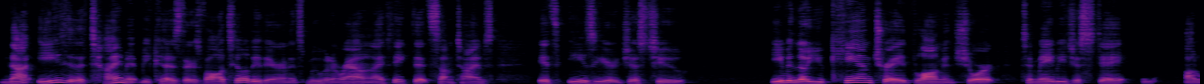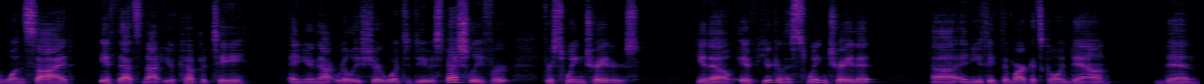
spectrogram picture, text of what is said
not easy to time it because there's volatility there and it's moving around. And I think that sometimes it's easier just to, even though you can trade long and short, to maybe just stay on one side if that's not your cup of tea and you're not really sure what to do, especially for, for swing traders. You know, if you're going to swing trade it uh, and you think the market's going down, then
